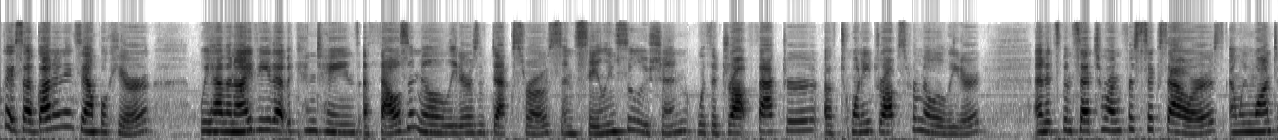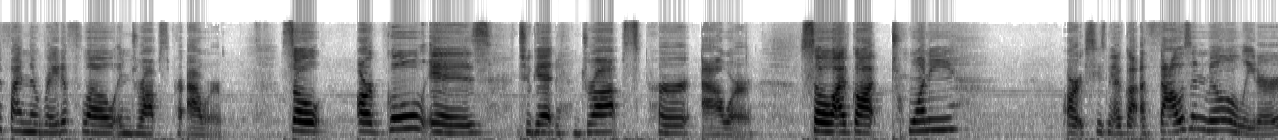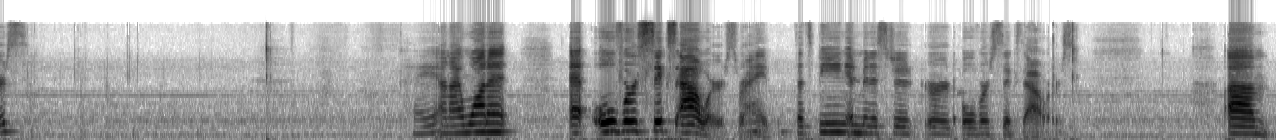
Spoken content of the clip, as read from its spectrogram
Okay, so I've got an example here. We have an IV that contains 1,000 milliliters of dextrose in saline solution with a drop factor of 20 drops per milliliter and it's been set to run for six hours and we want to find the rate of flow in drops per hour. So our goal is to get drops per hour. So I've got 20, or excuse me, I've got 1,000 milliliters. Okay, and I want it at over six hours, right? That's being administered over six hours. Um,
